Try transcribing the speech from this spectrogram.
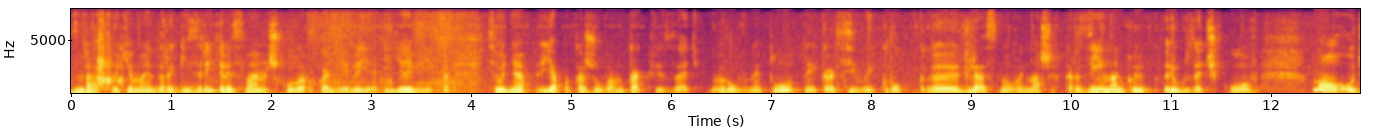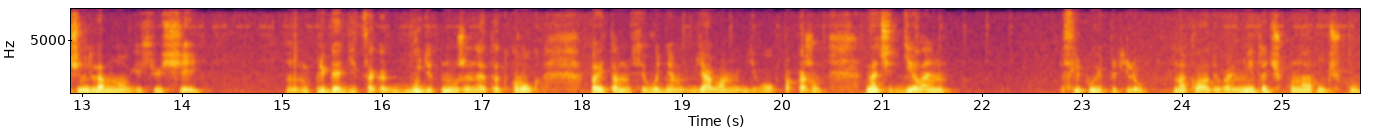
Здравствуйте, мои дорогие зрители, с вами Школа Рукоделия и я Вика. Сегодня я покажу вам, как вязать ровный, плотный, красивый круг э, для основы наших корзинок, рюкзачков, но очень для многих вещей пригодится, как будет нужен этот круг. Поэтому сегодня я вам его покажу. Значит, делаем слепую петлю. Накладываем ниточку на ручку,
